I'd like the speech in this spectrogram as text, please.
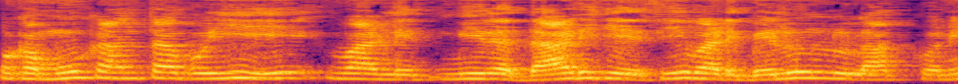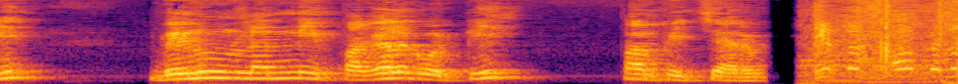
ఒక మూక అంతా పోయి వాడిని మీద దాడి చేసి వాడి బెలూన్లు లాక్కొని బెలూన్లన్నీ పగలగొట్టి పంపించారు. Get the fuck the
